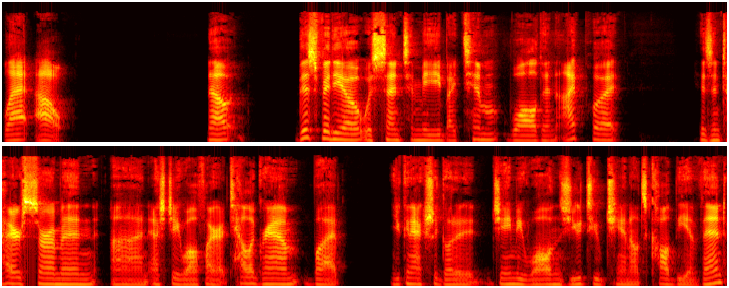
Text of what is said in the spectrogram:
flat out. Now, this video was sent to me by Tim Walden. I put his entire sermon on SJ Wellfire at Telegram, but you can actually go to Jamie Walden's YouTube channel. It's called The Event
